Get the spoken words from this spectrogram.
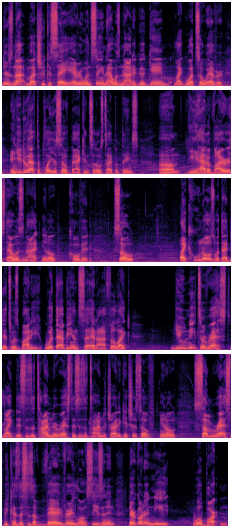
there's not much you could say. Everyone's saying that was not a good game, like whatsoever. And you do have to play yourself back into those type of things. Um, he had a virus that was not, you know, COVID. So, like, who knows what that did to his body? With that being said, I feel like you need to rest. Like this is a time to rest. This is a time to try to get yourself, you know, some rest because this is a very, very long season and they're going to need Will Barton.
